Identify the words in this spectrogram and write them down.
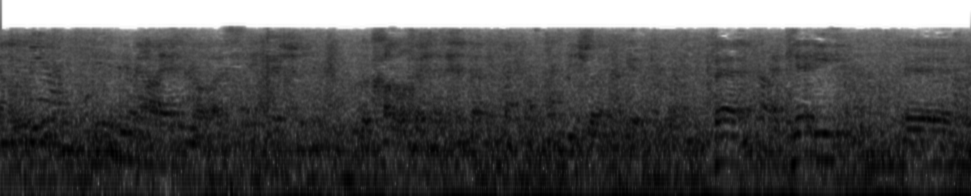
أقول إيه؟ إحنا عندي شوية حاجات فهتلاقي آه، من 60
